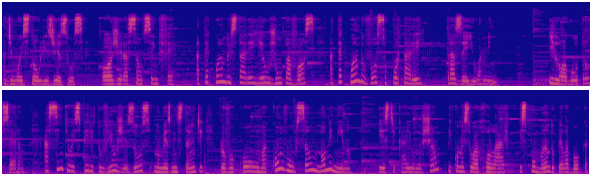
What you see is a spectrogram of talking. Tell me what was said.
Admoestou-lhes Jesus: Ó geração sem fé, até quando estarei eu junto a vós? Até quando vos suportarei? Trazei-o a mim. E logo o trouxeram. Assim que o espírito viu Jesus, no mesmo instante, provocou uma convulsão no menino. Este caiu no chão e começou a rolar, espumando pela boca.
